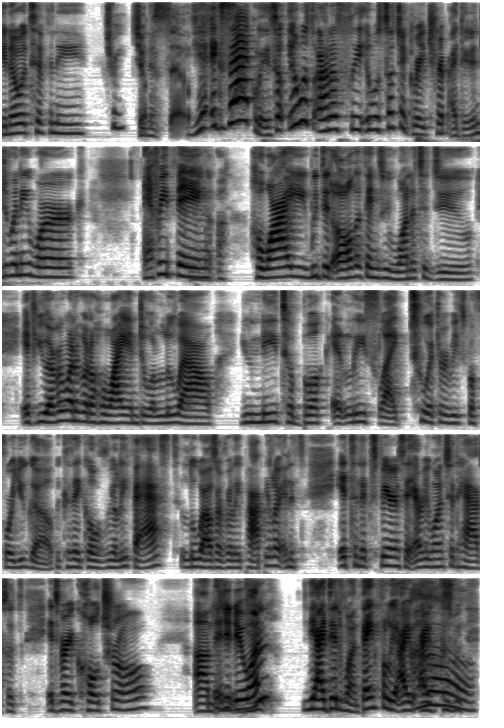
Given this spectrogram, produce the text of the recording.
you know what, Tiffany, treat yourself. You know, yeah, exactly. So it was honestly, it was such a great trip. I didn't do any work. Everything, mm. Hawaii, we did all the things we wanted to do. If you ever want to go to Hawaii and do a luau, you need to book at least like two or three weeks before you go because they go really fast. Luau's are really popular, and it's it's an experience that everyone should have. So it's it's very cultural. Um, Did you do one? Yeah, I did one. Thankfully, I, I Oh. we,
